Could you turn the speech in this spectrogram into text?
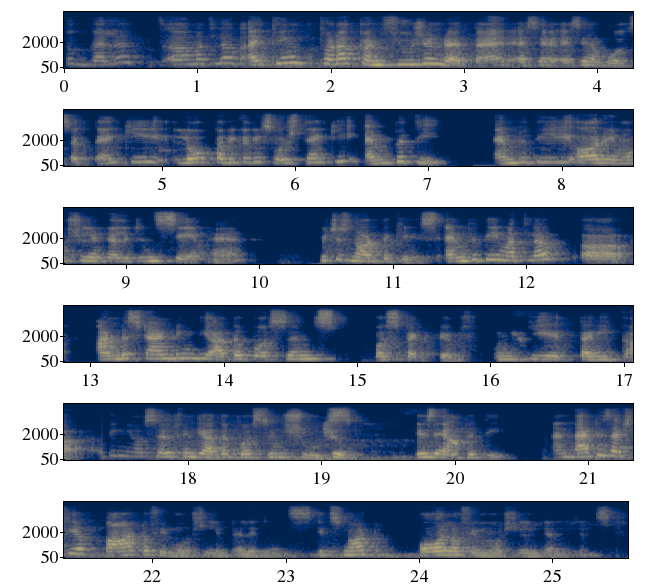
तो गलत uh, मतलब आई थिंक थोड़ा कंफ्यूजन रहता है ऐसे ऐसे हम बोल सकते हैं कि लोग कभी कभी सोचते हैं कि एम्पति एम्पति और इमोशनल इंटेलिजेंस सेम है which is not the case empathy मतलब understanding the other person perspective, unki tarika, putting yourself in the other person's shoes True. is empathy. And that is actually a part of emotional intelligence. It's not all of emotional intelligence.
